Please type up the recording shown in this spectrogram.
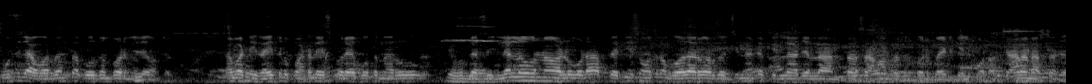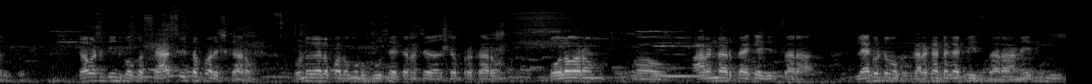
పూర్తిగా వరదంతా బూర్గంపాడు మీదే ఉంటుంది. కాబట్టి రైతులు పంటలు వేసుకోలేకపోతున్నారు. ప్లస్ ఇళ్ళలో ఉన్న వాళ్ళు కూడా ప్రతి సంవత్సరం గోదావరి వరద వచ్చిందంటే పిల్ల జిల్లా అంతా సామాన్ వదులుకొని బయటకు వెళ్ళిపోవడం చాలా నష్టం జరుగుతుంది. కాబట్టి దీనికి ఒక శాశ్వత పరిష్కారం. రెండు వేల పదమూడు భూసేకరణ చట్టం ప్రకారం Polavaram R and R package ఇస్తారా? లేకుంటే ఒక కరకట్ట కట్టి ఇస్తారా అనేది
